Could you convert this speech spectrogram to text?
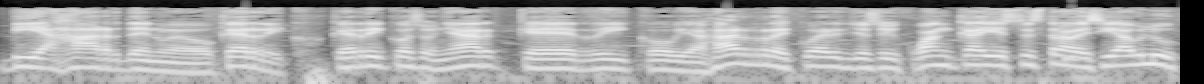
viajar de nuevo. Qué rico, qué rico soñar, qué rico viajar. Recuerden, yo soy Juanca y esto es Travesía Blue.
